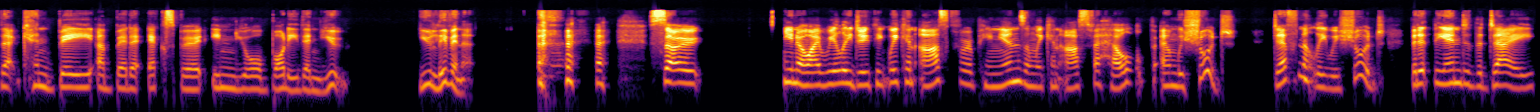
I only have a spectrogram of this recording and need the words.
that can be a better expert in your body than you. You live in it. so you know, I really do think we can ask for opinions and we can ask for help, and we should. Definitely, we should. But at the end of the day,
